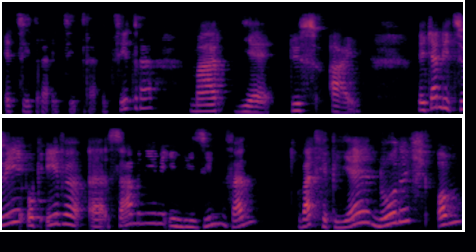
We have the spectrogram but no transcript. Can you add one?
etc., etc., etc. Maar jij, dus I. Je kan die twee ook even uh, samennemen in die zin van wat heb jij nodig om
